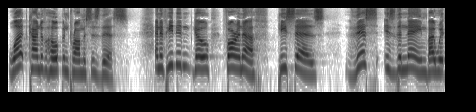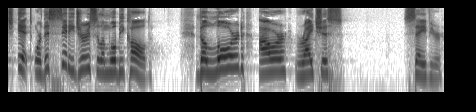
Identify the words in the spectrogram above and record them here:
what kind of hope and promise is this? And if he didn't go far enough, he says, This is the name by which it, or this city, Jerusalem, will be called the Lord our righteous Savior.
